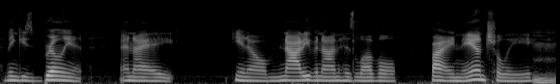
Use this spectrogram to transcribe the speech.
I think he's brilliant and i you know i'm not even on his level financially mm-hmm.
